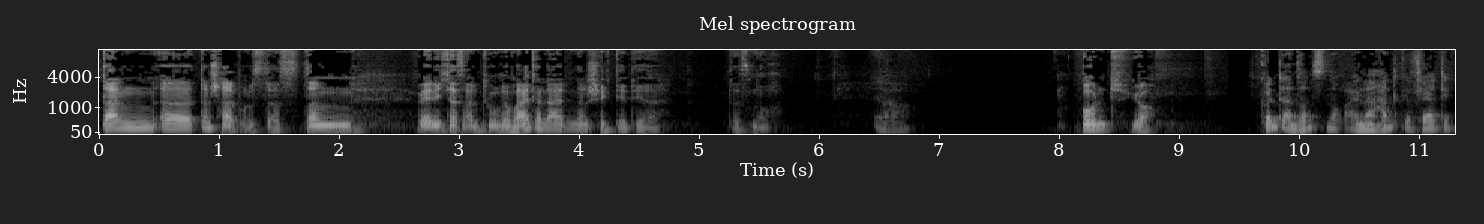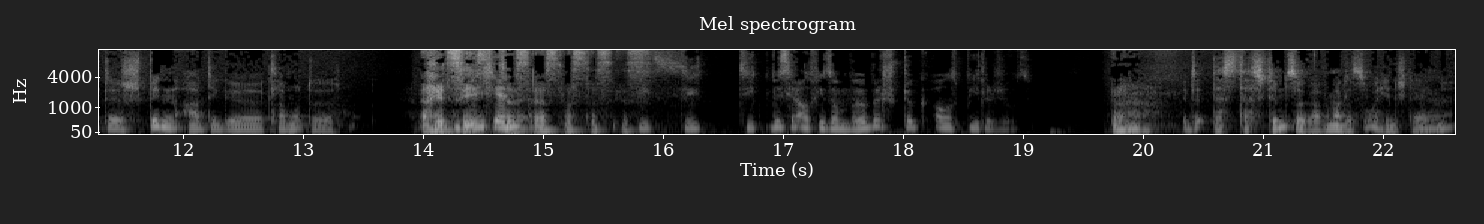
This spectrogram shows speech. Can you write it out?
dann, äh, dann schreib uns das. Dann werde ich das an Ture weiterleiten, dann schickt ihr dir das noch. Ja. Und ja, Ich könnte ansonsten noch eine handgefertigte, spinnenartige Klamotte. ach, jetzt sehe ich das erst, was das ist. Sieht, sieht ein bisschen aus wie so ein Möbelstück aus Beetlejuice. Das, das stimmt sogar, wenn man das so hinstellt. Ja. Ne?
